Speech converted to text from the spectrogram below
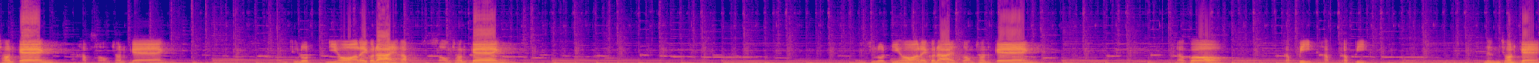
ช้อนแกงนะครับสองช้อนแกง ผงชูรสยี่ห้ออะไรก็ได้ครับสองช้อนแกง ผงชูรสยี่ห้ออะไรก็ได้สองช้อนแกง แล้วก็กะปิครับกะปิหนึ่งช้อนแกง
